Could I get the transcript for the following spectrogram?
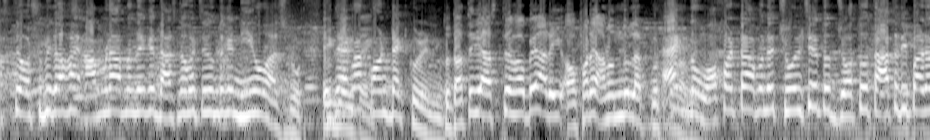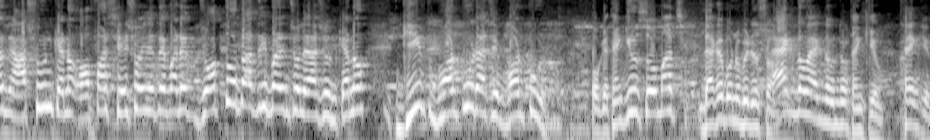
আসতে অসুবিধা হয় আমরা আপনাদেরকে দাসনগর স্টেশন থেকে নিয়েও আসব। একবার কন্ট্যাক্ট করে নিন। তো তাড়াতাড়ি আসতে হবে আর এই অফারে আনন্দ লাভ করতে হবে। একদম অফারটা আমাদের চলছে তো যত তাড়াতাড়ি পারেন আসুন কেন অফার শেষ হয়ে যেতে পারে যত তাড়াতাড়ি পারেন চলে আসুন কেন গিফট ভরপুর আছে ভরপুর। Okay thank you so much দেখাবো ভিডিও সঙ্গে। একদম একদম থ্যাংক ইউ থ্যাংক ইউ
